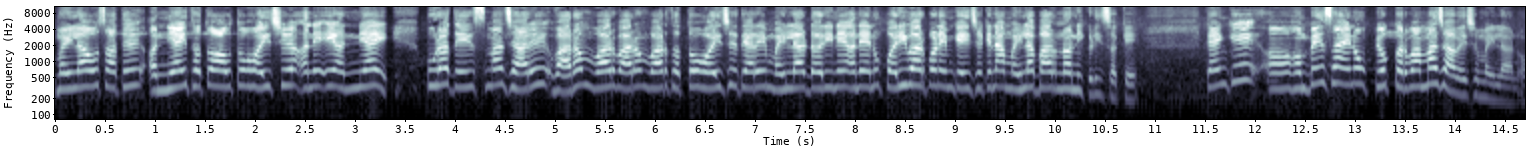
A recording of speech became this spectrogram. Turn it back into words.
મહિલાઓ સાથે અન્યાય થતો આવતો હોય છે અને એ અન્યાય પૂરા દેશમાં જ્યારે વારંવાર વારંવાર થતો હોય છે ત્યારે મહિલા ડરીને અને એનું પરિવાર પણ એમ કહે છે કે ના, મહિલા બહાર ન નીકળી શકે. કારણ કે હંમેશા એનો ઉપયોગ કરવામાં જ આવે છે મહિલાનો.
